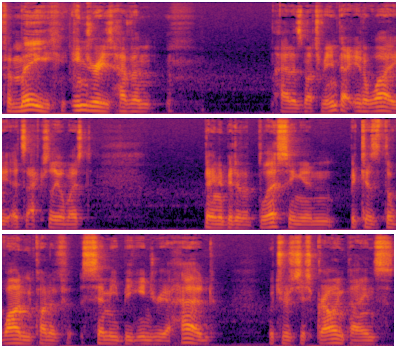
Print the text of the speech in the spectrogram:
for me, injuries haven't had as much of an impact. In a way, it's actually almost been a bit of a blessing, and because the one kind of semi big injury I had, which was just growing pains,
